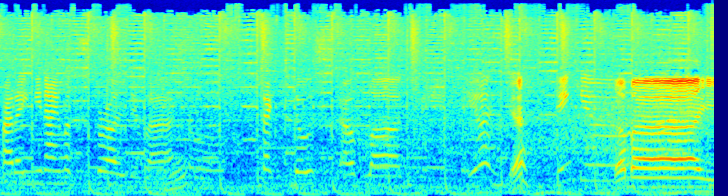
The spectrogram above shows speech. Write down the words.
para hindi na kayo mag-scroll, di ba? Mhm. So, check those uh, vlogs. And, ayun. Yeah. Thank you. Bye-bye!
